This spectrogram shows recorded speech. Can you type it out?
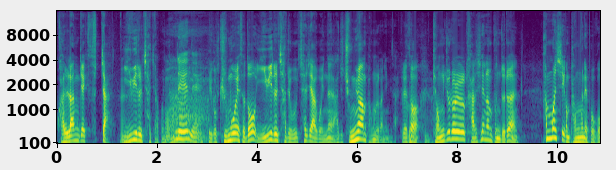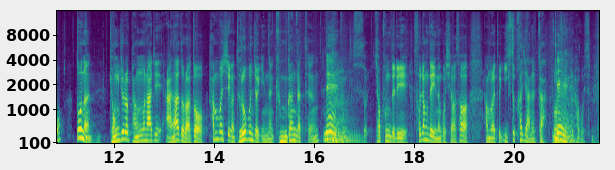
관람객 숫자 2위를 차지하고 있는 어. 네네. 그리고 규모에서도 2위를 차지하고, 차지하고 있는 아주 중요한 박물관입니다. 그래서 그렇군요. 경주를 가시는 분들은 한 번씩은 방문해 보고 또는 음. 경주를 방문하지 않아더라도 한 번씩은 들어본 적이 있는 금관 같은 네. 음. 소- 작품 들이 소장되어 있는 곳이어서 아무래도 익숙하지 않을까 그런 네. 생각을 하고 있습니다.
